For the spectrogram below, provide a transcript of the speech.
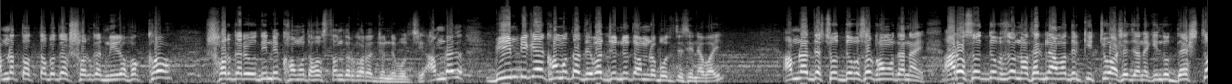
আমরা তত্ত্বাবধায়ক সরকার নিরপেক্ষ, সরকারের অধীনে ক্ষমতা হস্তান্তর করার জন্য বলছি। আমরা বিএনপিকে ক্ষমতা দেওয়ার জন্য তো আমরা বলতেছি না ভাই। আমরা দেশ চোদ্দ বছর ক্ষমতা নাই। আরও চোদ্দ বছর না থাকলে আমাদের কিচ্ছু আসে জানে কিন্তু দেশ তো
